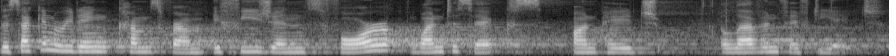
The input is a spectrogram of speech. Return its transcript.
The second reading comes from Ephesians 4 1 to 6 on page 1158.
